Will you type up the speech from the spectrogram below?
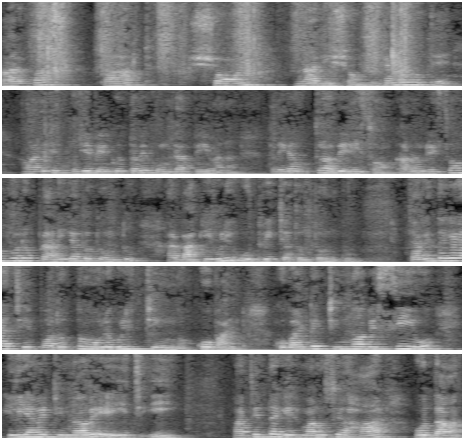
কার্পাস পাট শন না রেশম। এখানের মধ্যে আমাদেরকে খুঁজে বের করতে হবে কোনটা বেমানান তাহলে এখানে উত্তর হবে রেশম কারণ রেশম হলো প্রাণীজাত তন্তু আর বাকিগুলি উদ্ভিদজাত তন্তু। চারের দাগের আছে প্রদত্ত মৌলগুলির চিহ্ন, কোবাল্ট। কোবাল্টের চিহ্ন হবে সিও হিলিয়ামের চিহ্ন হবে এইচ ই। পাঁচের দাগের মানুষের হাড় ও দাঁত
